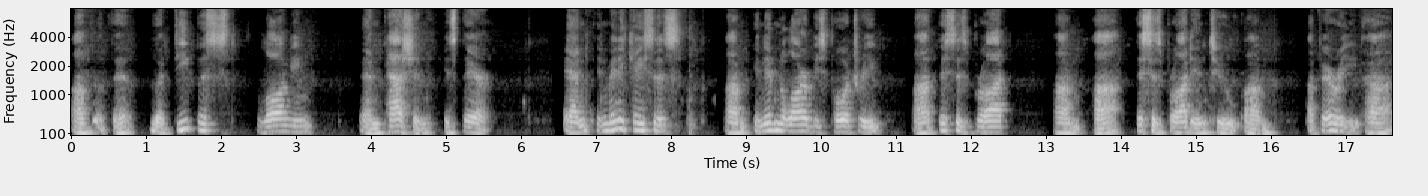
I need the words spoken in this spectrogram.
of the, the deepest longing and passion is there. And in many cases, um, in Ibn al-Arabi's poetry, uh, this is brought um, uh, this is brought into um, a very uh,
